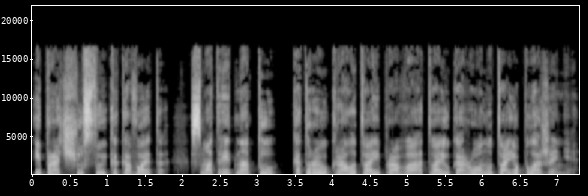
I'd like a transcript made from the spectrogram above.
и прочувствуй, каково это — смотреть на ту, которая украла твои права, твою корону, твое положение.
